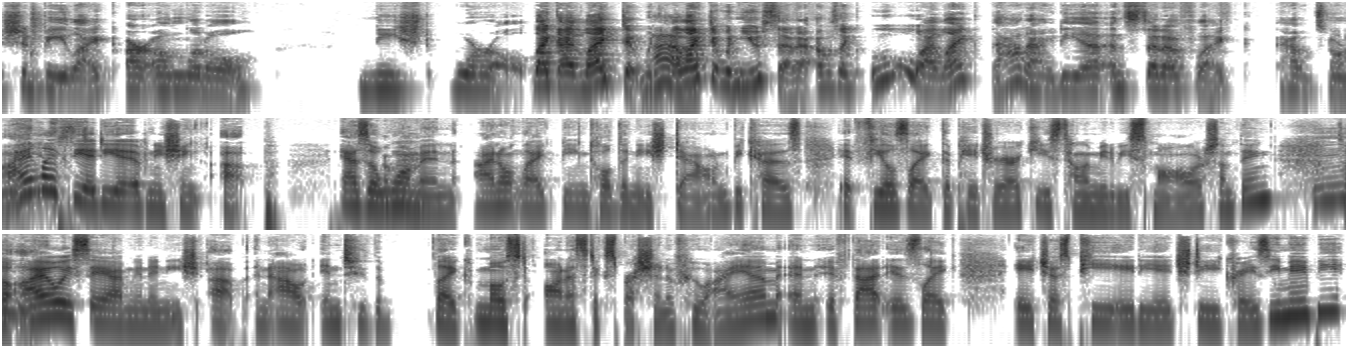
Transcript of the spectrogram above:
should be like our own little niched world. Like, I liked it when Yeah. I liked it when you said it. I was like, ooh, I like that idea instead of like how it's normally. I like the idea of niching up. As a Okay. woman, I don't like being told to niche down because it feels like the patriarchy is telling me to be small or something. So Mm, I always say I'm going to niche up and out into the like most honest expression of who I am. And if that is like HSP, ADHD, crazy, maybe,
